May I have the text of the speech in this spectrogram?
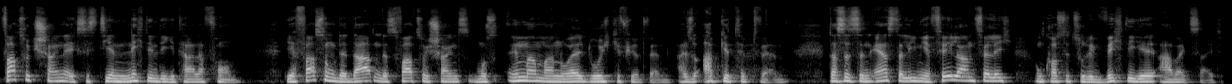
Fahrzeugscheine existieren nicht in digitaler Form. Die Erfassung der Daten des Fahrzeugscheins muss immer manuell durchgeführt werden, also abgetippt werden. Das ist in erster Linie fehleranfällig und kostet zudem wichtige Arbeitszeit.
